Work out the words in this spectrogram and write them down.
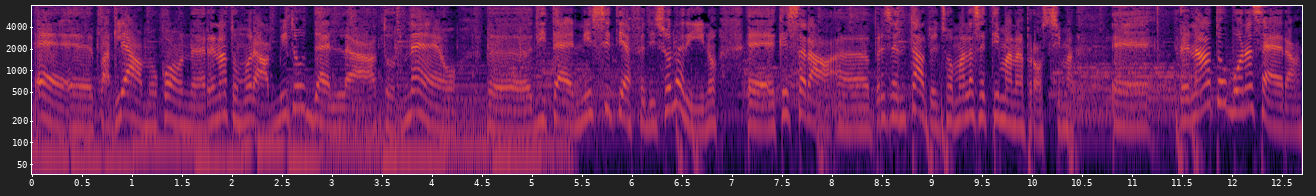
e eh, parliamo con Renato Morabito del torneo eh, di tennis ITF di Solarino eh, che sarà eh, presentato insomma la settimana prossima. Eh, Renato, buonasera.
